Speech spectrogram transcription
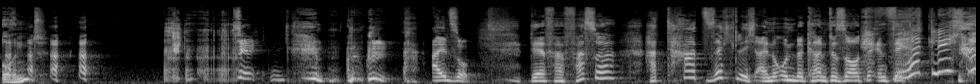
Und? Also, der Verfasser hat tatsächlich eine unbekannte Sorte entdeckt. Wirklich?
